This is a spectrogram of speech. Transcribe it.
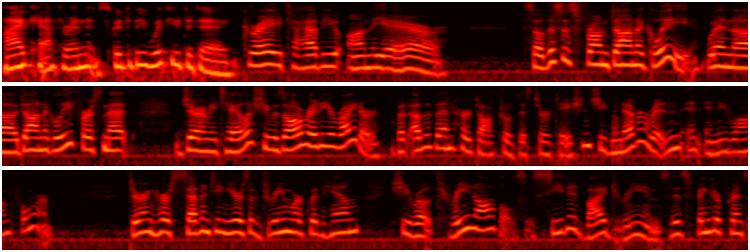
Hi, Catherine. It's good to be with you today. Great to have you on the air. So, this is from Donna Glee. When uh, Donna Glee first met Jeremy Taylor, she was already a writer, but other than her doctoral dissertation, she'd never written in any long form. During her 17 years of dream work with him, she wrote three novels, Seated by Dreams. His fingerprints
